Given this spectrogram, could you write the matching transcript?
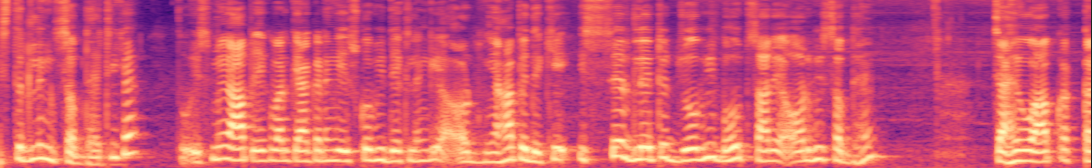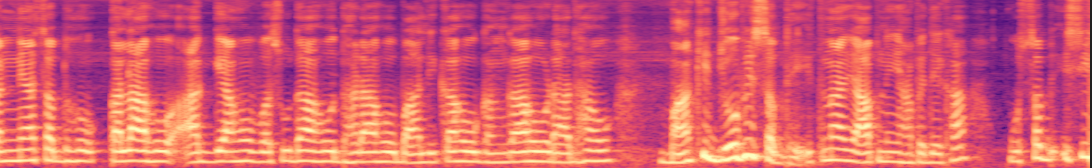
स्त्रीलिंग शब्द है, ठीक है? तो इसमें आप एक बार क्या करेंगे, इसको भी देख लेंगे। और यहाँ पे देखिए, इससे रिलेटेड जो भी बहुत सारे और भी शब्द हैं, चाहे वो आपका कन्या शब्द हो, कला हो, आज्ञा हो, वसुधा हो, धरा हो, बालिका हो, गंगा हो, राधा हो, बाकी जो भी शब्द है, इतना आपने यहाँ पे देखा, वो शब्द इसी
